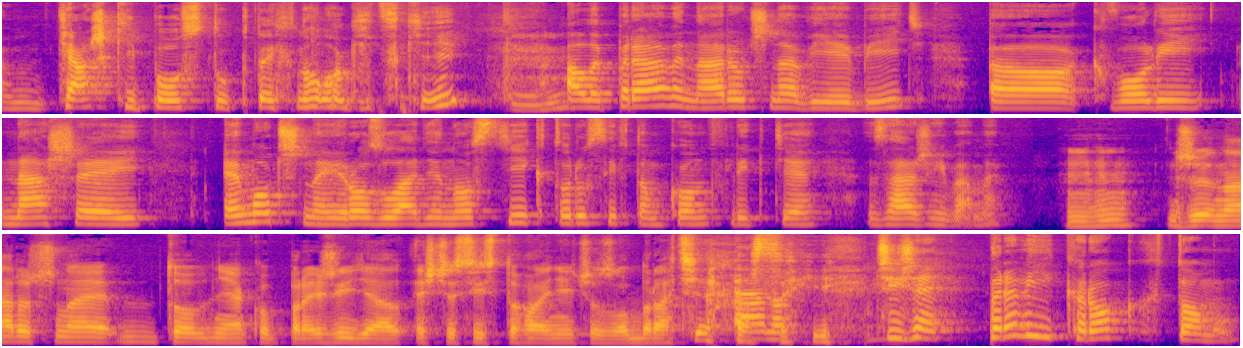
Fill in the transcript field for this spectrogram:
um, ťažký postup technologicky, mm-hmm. ale práve náročná vie byť uh, kvôli našej emočnej rozladenosti, ktorú si v tom konflikte zažívame. Mm-hmm. Že je náročné to nejako prežiť a ešte si z toho aj niečo zobrať. Áno. Asi. Čiže prvý krok k tomu,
